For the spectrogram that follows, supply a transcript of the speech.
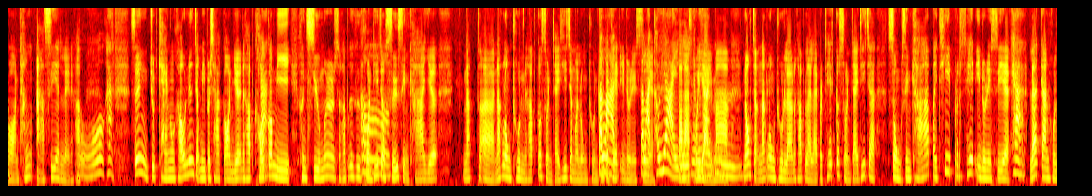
กรทั้งอาเซียนเลยนะครับ โอ้ค่ะ ซึ่งจุดแข็งของเขาเนื่องจากมีประชากรเยอะนะครับเขาก็มี consumers นะครับก็คือคนอ๋อที่จะซื้อสินค้าเยอะ นักอ่านักลงทุนนะครับก็สนใจที่จะมาลงทุนตที่ลาดประเทศอินโดนีเซียตลาดเขาใหญ่ตลาดใช่ไมเขาใหญ่คะมากอืนอกจากนักลงทุนแล้วนะครับหลาย ๆ ประเทศก็สนใจที่จะส่งสินค้าไปที่ประเทศอินโดนีเซียค่ะและการขน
